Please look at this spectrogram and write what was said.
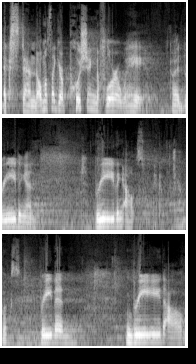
extend, almost like you're pushing the floor away. Good. Breathing in. Breathing out. So pick up the jam books. Breathe in. Breathe out.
